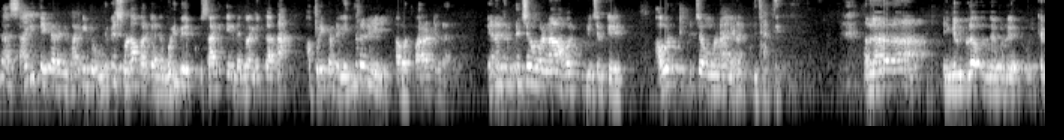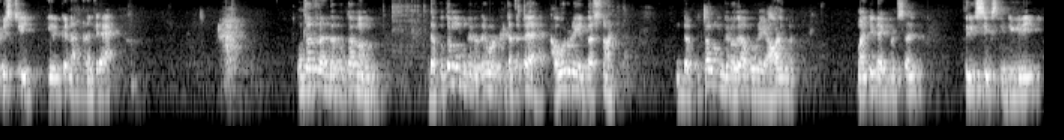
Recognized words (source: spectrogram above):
சாகித்ய அகாடமி வாங்கிட்டு உண்மை சொல்லாம இருக்காரு மொழிபெயர்ப்பு சாகித்ய அகாடமி வாங்கிட்டாருன்னா அப்படிப்பட்ட இந்திரனை அவர் பாராட்டுகிறாரு. எனக்கு பிடிச்சவங்கலாம் அவருக்கு பிடிச்சிருக்கு. அவருக்கு பிடிச்சவங்கன்னா எனக்கு பிடிச்சிருக்கு. அதனாலதான் எங்களுக்குள்ள வந்து ஒரு ஒரு கெமிஸ்ட்ரி இருக்குன்னு நான் நினைக்கிறேன். மொத்தத்துல இந்த புத்தகம் இந்த புத்தகம்ங்கிறது ஒரு கிட்டத்தட்ட அவருடைய பர்சனாலிட்டி தான். இந்த புத்தகம்ங்கிறது அவருடைய ஆளுமை. Multi dimension three sixty degree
